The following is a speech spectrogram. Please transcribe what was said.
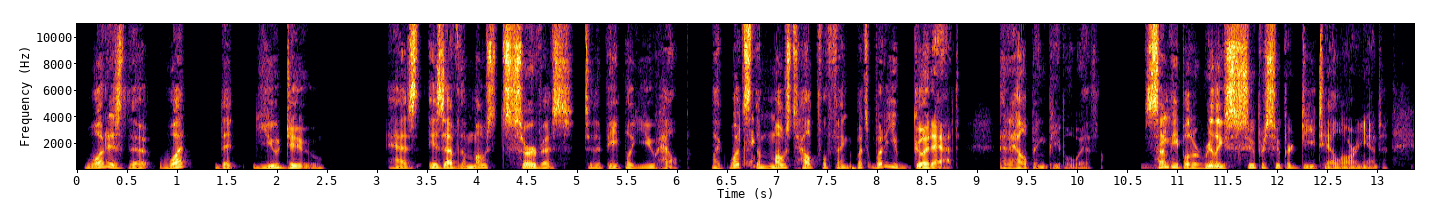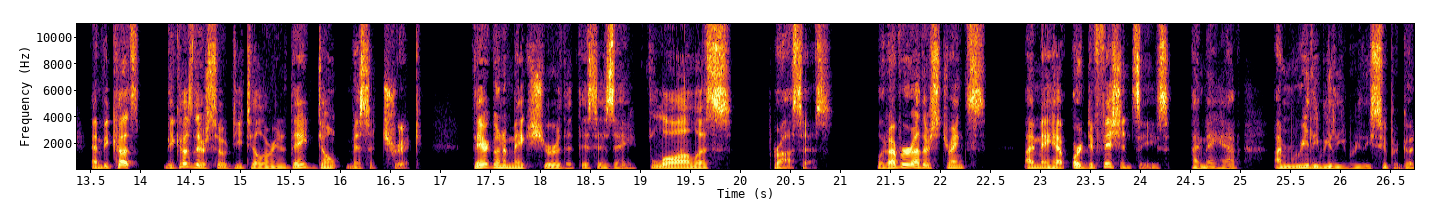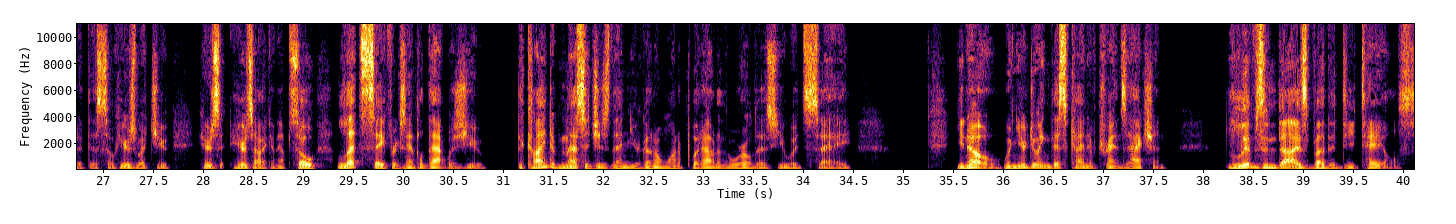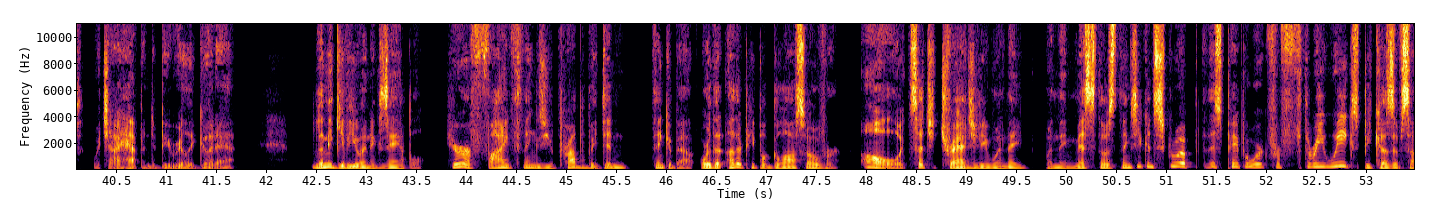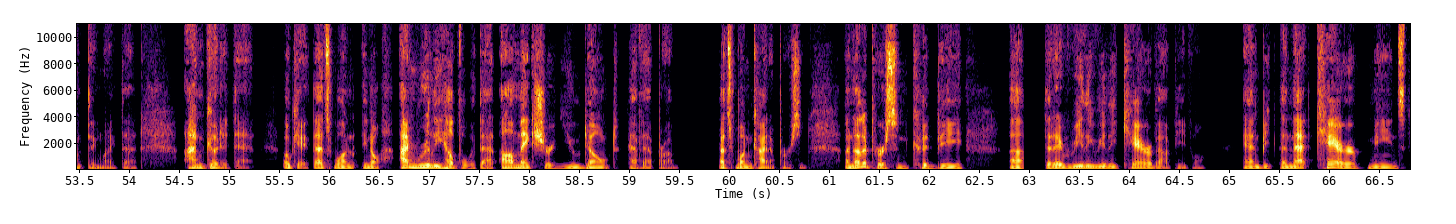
What is the what that you do has is of the most service to the people you help? Like, what's okay. the most helpful thing? What's what are you good at at helping people with? Right. Some people are really super super detail oriented, and because because they're so detail oriented, they don't miss a trick. They're going to make sure that this is a flawless process. Whatever other strengths I may have or deficiencies I may have, I'm really, really, really super good at this. So here's what you here's here's how I can help. So let's say, for example, that was you. The kind of messages then you're going to want to put out in the world, as you would say, you know, when you're doing this kind of transaction, lives and dies by the details, which I happen to be really good at. Let me give you an example. Here are five things you probably didn't think about or that other people gloss over. Oh, it's such a tragedy when they when they miss those things. You can screw up this paperwork for 3 weeks because of something like that. I'm good at that. Okay, that's one, you know, I'm really helpful with that. I'll make sure you don't have that problem. That's one kind of person. Another person could be uh, that I really, really care about people. And, be, and that care means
